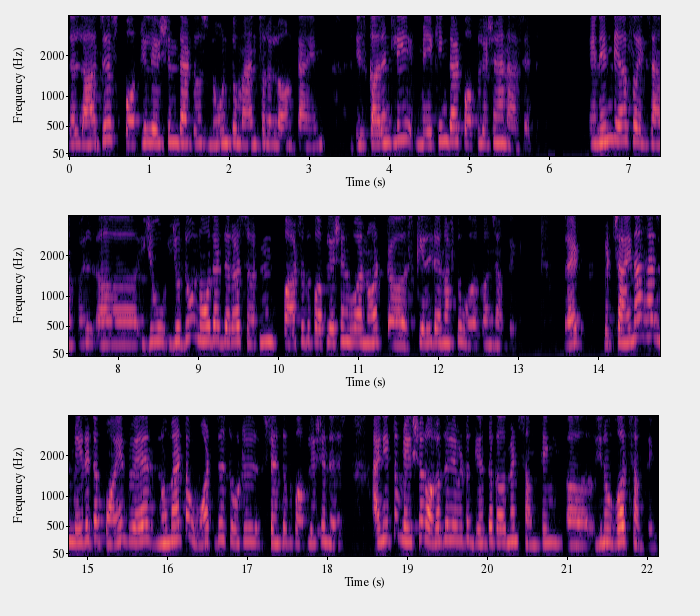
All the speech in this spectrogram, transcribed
The largest population that was known to man for a long time is currently making that population an asset in India, for example, uh, you you do know that there are certain parts of the population who are not uh, skilled enough to work on something, right? But China has made it a point where no matter what the total strength of the population is, I need to make sure all of them are able to give the government something, uh, you know, worth something.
